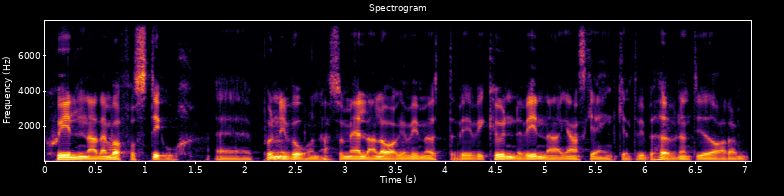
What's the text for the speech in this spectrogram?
skillnaden var för stor eh, på Mm. nivån, alltså mellan lagen vi mötte. Vi, vi kunde vinna ganska enkelt. Vi behövde inte göra den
